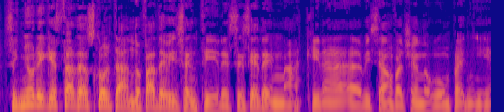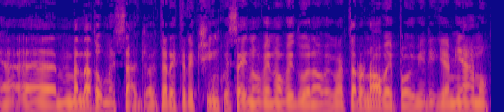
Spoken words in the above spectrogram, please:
Signori che state ascoltando, fatevi sentire, se siete in macchina, eh, vi stiamo facendo compagnia, eh, mandate un messaggio al 335-699-2949, poi vi richiamiamo,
